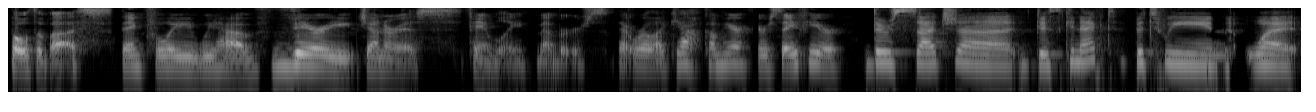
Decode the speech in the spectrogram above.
both of us. Thankfully, we have very generous family members that were like, yeah, come here. You're safe here. There's such a disconnect between what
